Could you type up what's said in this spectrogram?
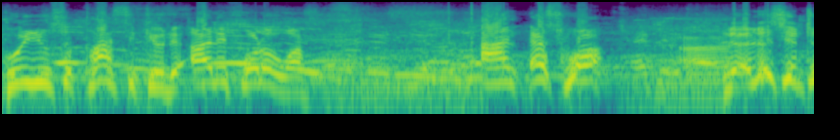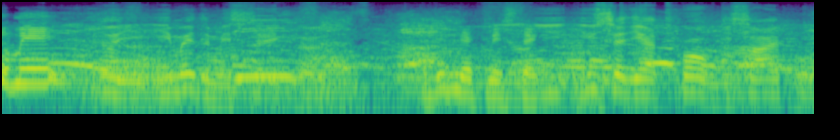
who used to persecute the early followers, and guess what? Uh, Listen to me. No, you, you made a mistake though. I didn't make mistake. You, you said you had 12 disciples.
